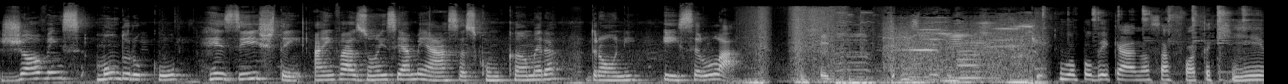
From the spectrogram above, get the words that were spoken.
Jovens Munduruku resistem a invasões e ameaças com câmera, drone e celular. Vou publicar a nossa foto aqui.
